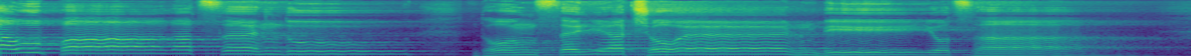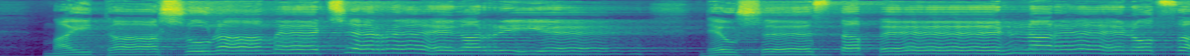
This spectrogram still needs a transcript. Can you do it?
taupadatzen du, donzeliatxoen bihotza. Maitasuna metxerregarrie, Deus ez da penaren otza,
